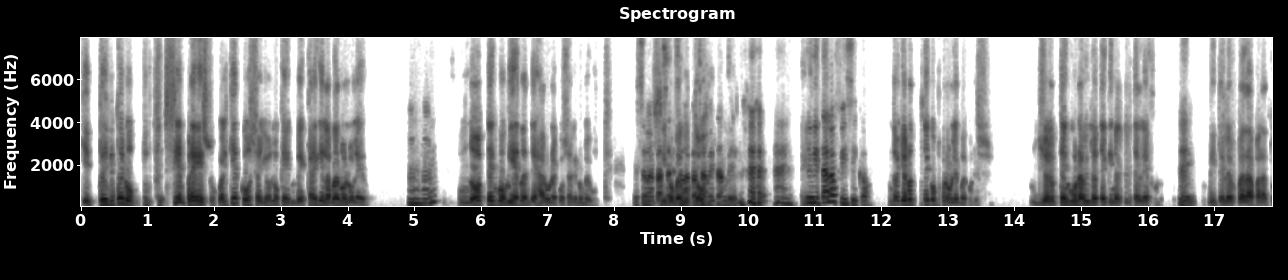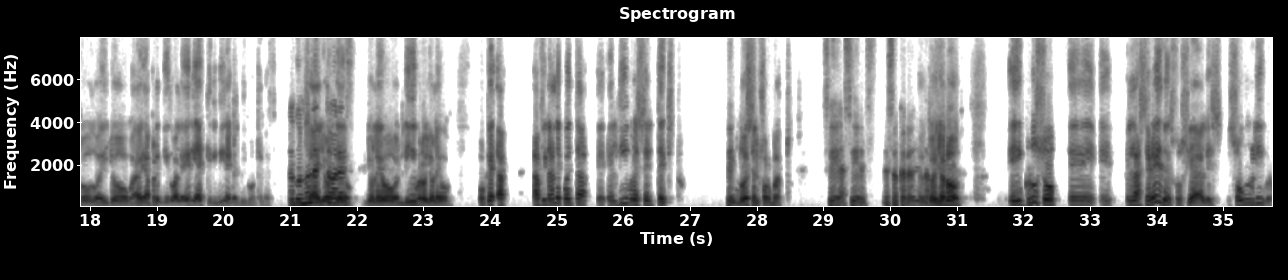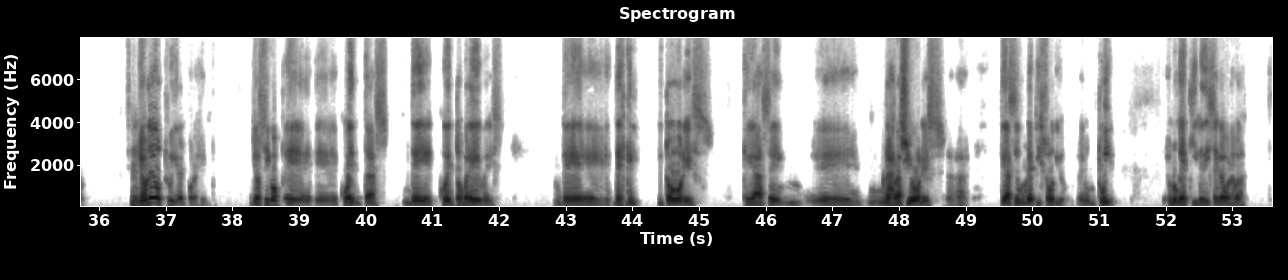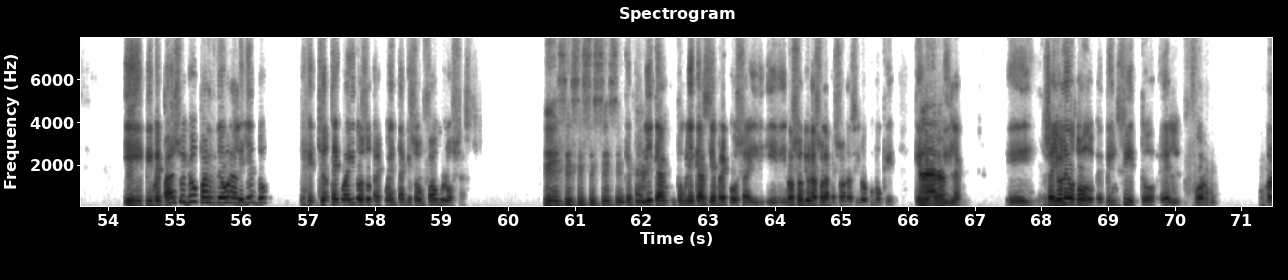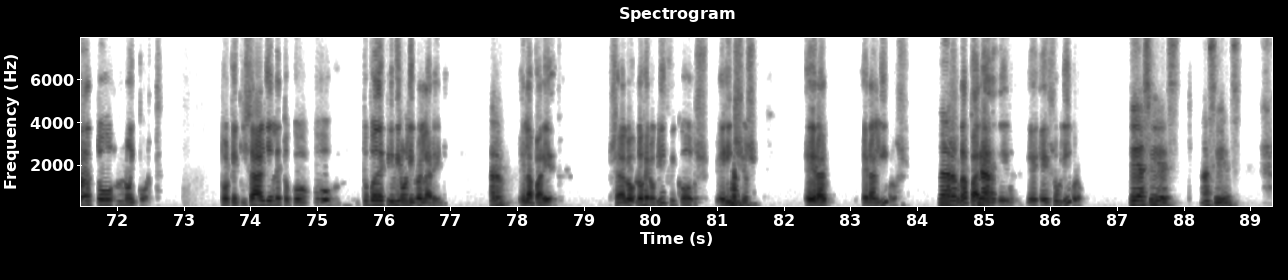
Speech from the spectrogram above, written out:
que, pues, bueno, siempre eso, cualquier cosa, yo lo que me caiga en la mano lo leo. Uh -huh. No tengo miedo en dejar una cosa que no me guste. Eso me pasa, si no eso me, gustó, me pasa a mí también. ¿Digital o físico? No, yo no tengo problema con eso. Yo tengo una biblioteca en el teléfono. Sí. Mi teléfono me da para todo. Ahí yo he aprendido a leer y a escribir en el mismo teléfono. Algunos o sea, lectores... yo, leo, yo leo libros, yo leo. Porque a, a final de cuentas, e, el libro es el texto, sí. no es el formato. Sí, así es. Eso creo yo. Entonces también. yo no. E incluso eh, las redes sociales son un libro. Sí. Yo leo Twitter, por ejemplo. Yo sigo eh, eh, cuentas de cuentos breves, de, de escritores que hacen eh, narraciones, te hacen un episodio en un tweet, en un esquí, le dicen ahora, ¿verdad? Y, y, me paso yo un par de horas leyendo. Yo tengo ahí dos o tres cuentas que son fabulosas. Sí, sí, sí, sí. Que publican, publican siempre cosas y, y, no son de una sola persona, sino como que, que claro. recopilan. Y, o sea, yo leo todo, insisto, el formato no importa, porque quizá a alguien le tocó, tú puedes escribir un libro en la arena, claro. en la pared. O sea, lo, los jeroglíficos egipcios eran, eran libros. Claro, es una pared, claro. es, es un libro. Sí, así es, así es.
